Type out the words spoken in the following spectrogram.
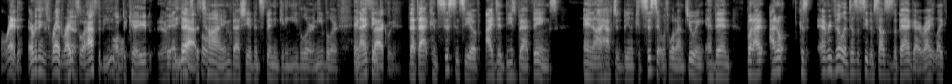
red. Everything's red, right? Yeah. So it has to be all decayed. Yeah. Yeah. that's the so- time that she had been spending getting eviler and eviler and i think that that consistency of i did these bad things and i have to be consistent with what i'm doing and then but i i don't because every villain doesn't see themselves as the bad guy right like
